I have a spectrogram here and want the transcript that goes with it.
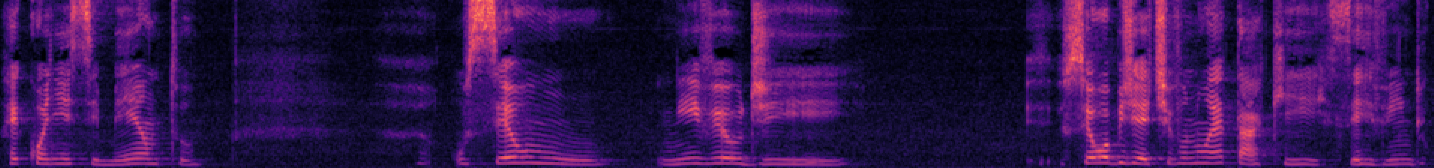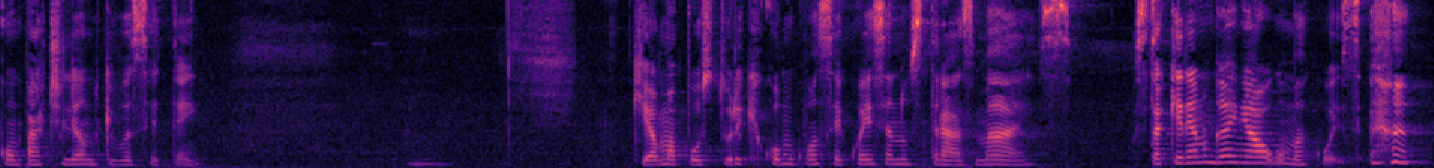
reconhecimento, o seu nível de. O seu objetivo não é estar tá aqui servindo e compartilhando o que você tem. Que é uma postura que, como consequência, nos traz mais. Você está querendo ganhar alguma coisa.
